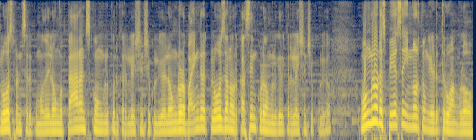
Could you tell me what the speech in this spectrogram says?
க்ளோஸ் ஃப்ரெண்ட்ஸ் இருக்கும்போதோ இல்லை உங்கள் பேரண்ட்ஸ்க்கும் உங்களுக்கும் இருக்க ரிலேஷன்ஷிப்லையோ இல்லை உங்களோட பயங்கர க்ளோஸான ஒரு கசின் கூட உங்களுக்கு இருக்க ரிலேஷன்ஷிப்லையோ உங்களோட ஸ்பேஸை இன்னொருத்தவங்க எடுத்துருவாங்களோ?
